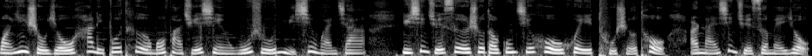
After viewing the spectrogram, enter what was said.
网易手游《哈利波特魔法觉醒》侮辱女性玩家，女性角色受到攻击后会吐舌头，而男性角色没有。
